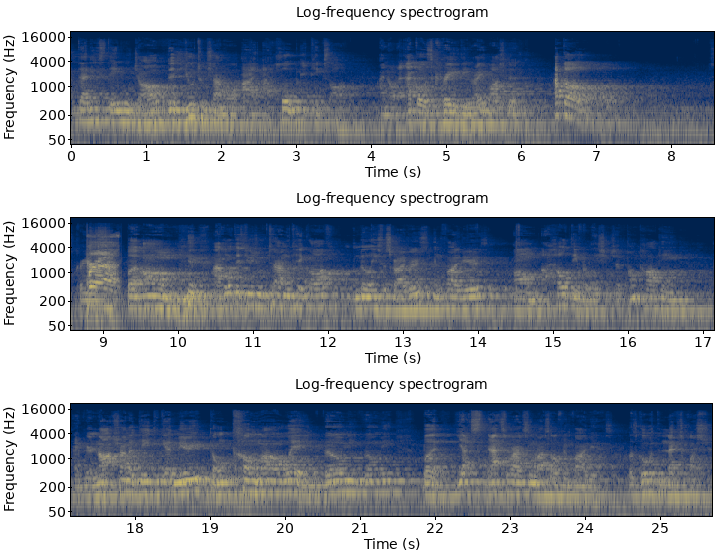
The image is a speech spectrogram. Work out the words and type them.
steady, stable job. This YouTube channel, I, I hope it takes off. I know the echo is crazy, right? Watch this. Echo! Crazy. Bruh. But um, I hope this YouTube channel take off, a million subscribers in five years. Um, a healthy relationship. I'm talking if you're not trying to date to get married, don't come my way. Feel me? Feel me? But yes, that's where I see myself in five years. Let's go with the next question.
